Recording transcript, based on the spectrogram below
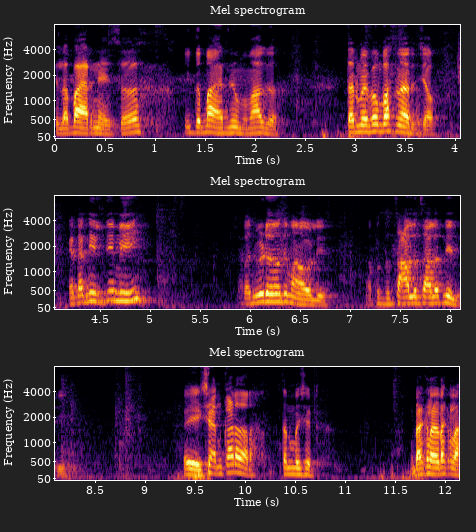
तिला बाहेर न्यायचं. इथं बाहेर नेऊ मग मागं. तर मी पण बसणार जाव एकदा नेलती मी. पण व्हिडिओ नव्हती मावली आपण चालत चालत नेलती. ए शान काढा जरा. तन्मय शेट टाकला टाकला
